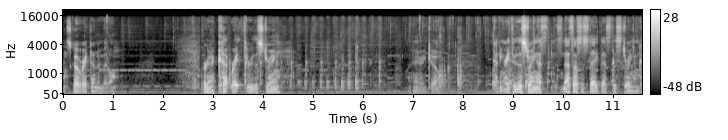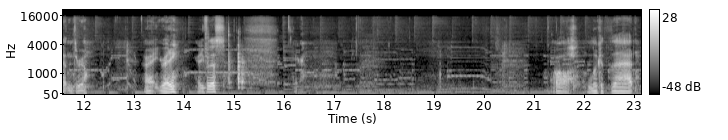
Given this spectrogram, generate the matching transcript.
Let's go right down the middle. We're gonna cut right through the string. There we go. Cutting right through the string. That's that's us the steak. That's the string I'm cutting through. All right, you ready? Ready for this? Here. Oh, look at that.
